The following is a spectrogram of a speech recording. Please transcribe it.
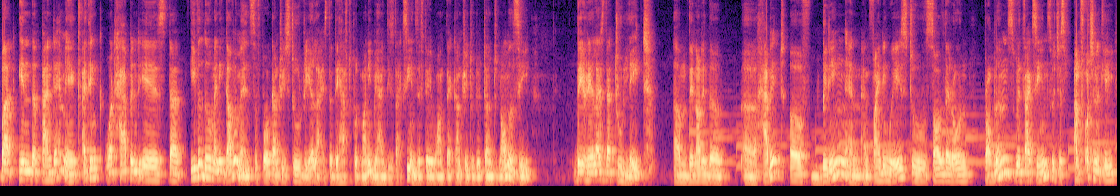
but in the pandemic, I think what happened is that even though many governments of poor countries too realize that they have to put money behind these vaccines if they want their country to return to normalcy, they realize that too late. Um, they're not in the uh, habit of bidding and, and finding ways to solve their own problems with vaccines, which is unfortunately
